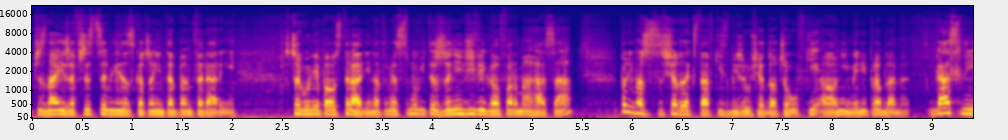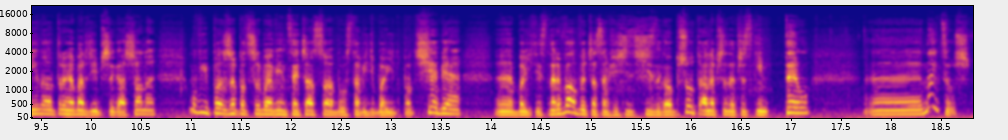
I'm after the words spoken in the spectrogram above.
Przyznaje, że wszyscy byli zaskoczeni tempem Ferrari, szczególnie po Australii. Natomiast mówi też, że nie dziwi go forma Hasa, ponieważ środek stawki zbliżył się do czołówki, a oni mieli problemy. Gasly, no trochę bardziej przygaszony, mówi, że potrzebuje więcej czasu, aby ustawić bolid pod siebie. E, Bolid jest nerwowy, czasem się ślizga przód, ale przede wszystkim tył. E, No i cóż.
